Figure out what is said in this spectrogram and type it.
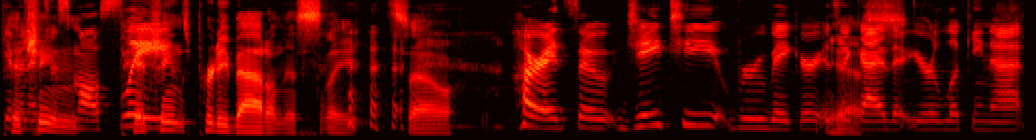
given it's a small slate. pitching's pretty bad on this slate. so All right, so JT Brubaker is a guy that you're looking at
